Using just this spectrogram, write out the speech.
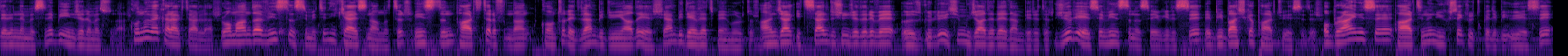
derinlemesine bir inceleme sunar. Konu ve karakterler. Romanda Winston Smith'in hikayesini anlatır. Winston parti tarafından kontrol edilen bir dünyada yaşayan bir devlet memurudur. Ancak içsel düşünceleri ve özgürlüğü için mücadele eden biridir. Julia ise Winston'ın sevgilisi ve bir başka parti üyesidir. O'Brien ise partinin yüksek rütbeli bir üyesi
